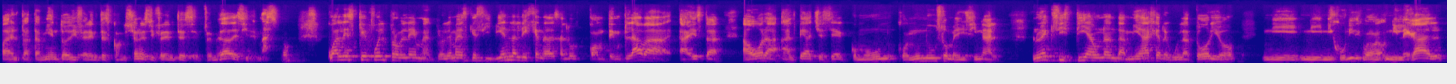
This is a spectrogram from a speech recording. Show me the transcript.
para el tratamiento de diferentes condiciones, diferentes enfermedades y demás. ¿no? ¿Cuál es, qué fue el problema? El problema es que si bien la Ley General de Salud contemplaba a esta, ahora al THC como un, con un uso medicinal, no existía un andamiaje regulatorio ni, ni, ni jurídico, ni legal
